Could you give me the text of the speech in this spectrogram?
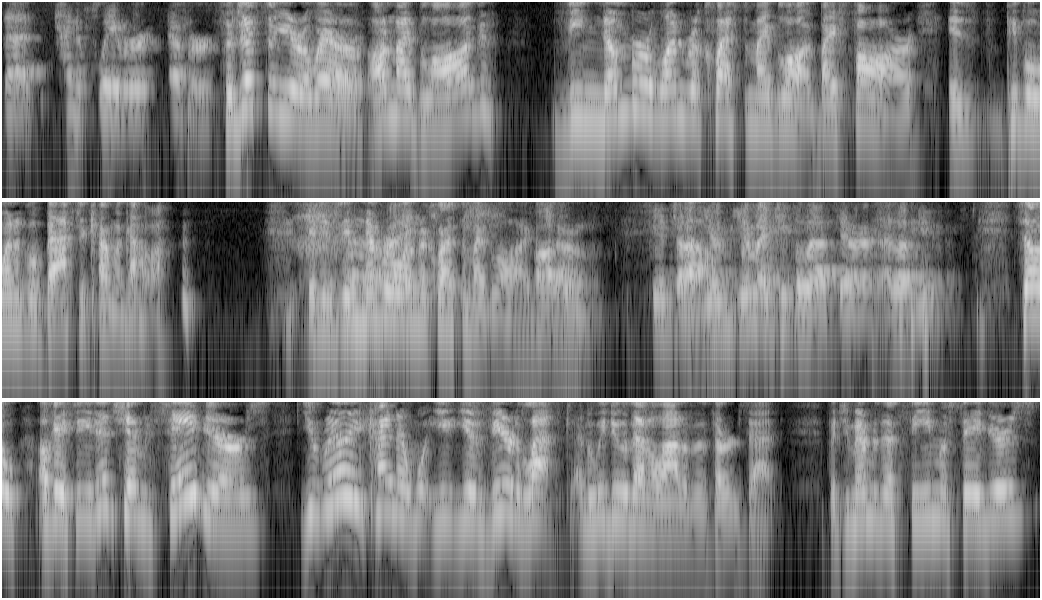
that kind of flavor ever. So just so you're aware, on my blog, the number one request on my blog by far is people want to go back to Kamigawa. it is the number one request on my blog. so. Awesome, good job. Um, you're you're my people out there. I love you. So okay, so you did Champion Saviors. You really kind of you, you veered left. I mean, we do that a lot of the third set. But you remember the theme of Saviors?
